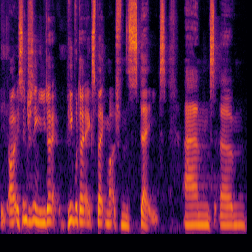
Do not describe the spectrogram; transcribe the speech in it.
it's interesting. You don't people don't expect much from the state, and um,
